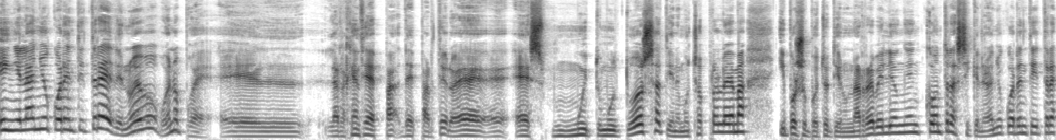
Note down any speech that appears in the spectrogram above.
En el año 43, de nuevo, bueno, pues la regencia de Espartero es, muy tumultuosa, tiene muchos problemas y por supuesto tiene una rebelión en contra, así que en el año 43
